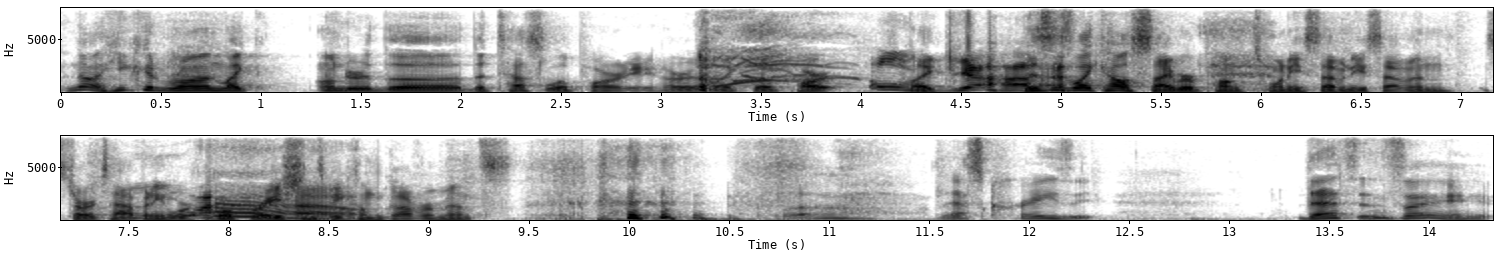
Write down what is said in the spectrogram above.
No, he could run like under the the Tesla party or like the part. Oh, like God. this is like how Cyberpunk 2077 starts happening, where corporations become governments. That's crazy. That's insane.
